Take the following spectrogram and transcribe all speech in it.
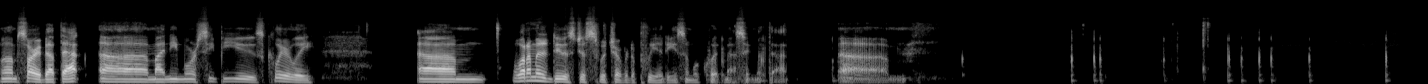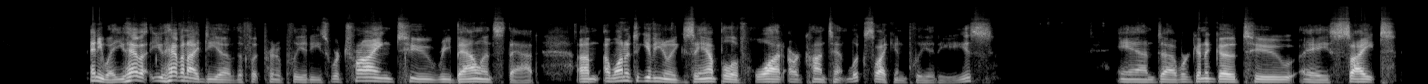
Well, I'm sorry about that. Um, I need more CPUs, clearly. Um, what I'm going to do is just switch over to Pleiades and we'll quit messing with that. Um, anyway, you have you have an idea of the footprint of Pleiades. We're trying to rebalance that. Um, I wanted to give you an example of what our content looks like in Pleiades. And uh, we're going to go to a site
